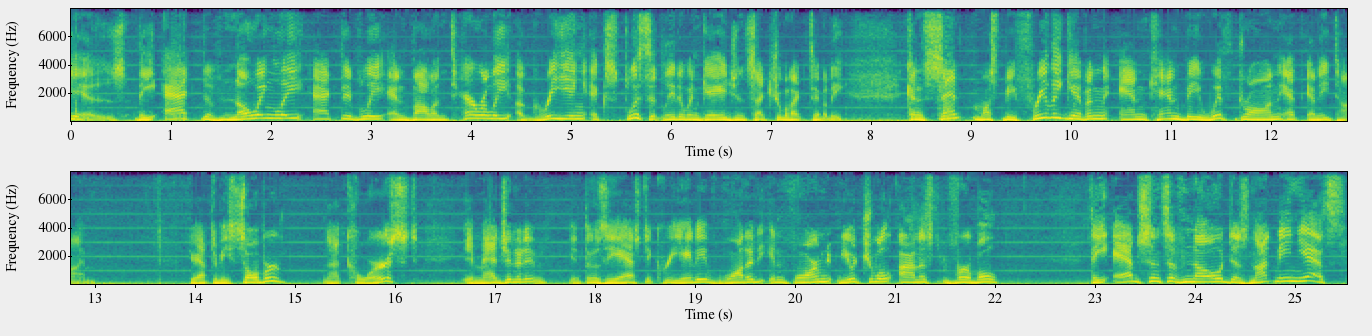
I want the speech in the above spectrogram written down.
is the act of knowingly, actively, and voluntarily agreeing explicitly to engage in sexual activity. Consent must be freely given and can be withdrawn at any time. You have to be sober, not coerced, imaginative, enthusiastic, creative, wanted, informed, mutual, honest, verbal. The absence of no does not mean yes.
